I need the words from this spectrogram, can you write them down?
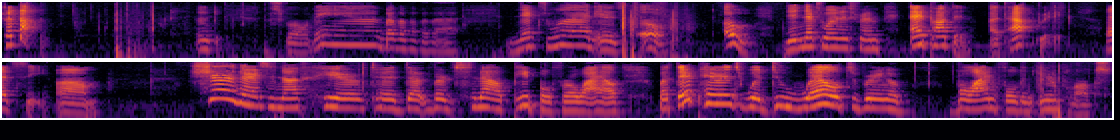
shut up. Okay, scroll down. Blah blah blah blah blah. Next one is, oh, oh, the next one is from Ed Potton, a top critic. Let's see. Um, sure, there's enough here to divert now people for a while, but their parents would do well to bring a blindfold and earplugs.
